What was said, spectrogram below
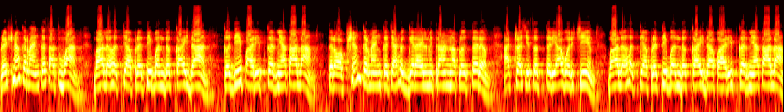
प्रश्न क्रमांक सातवा. बालहत्या प्रतिबंधक कायदा कधी पारित करण्यात आला? तर ऑप्शन क्रमांक चार योग्य राहील मित्रांनो. आपलं उत्तर अठराशे सत्तर या वर्षी बालहत्या प्रतिबंधक कायदा पारित करण्यात आला.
